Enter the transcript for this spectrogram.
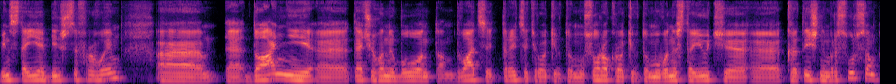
він стає більш цифровим. Е, е, Дані, е, те, чого не було там 20-30 років тому, 40 років тому, вони стають критичним ресурсом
